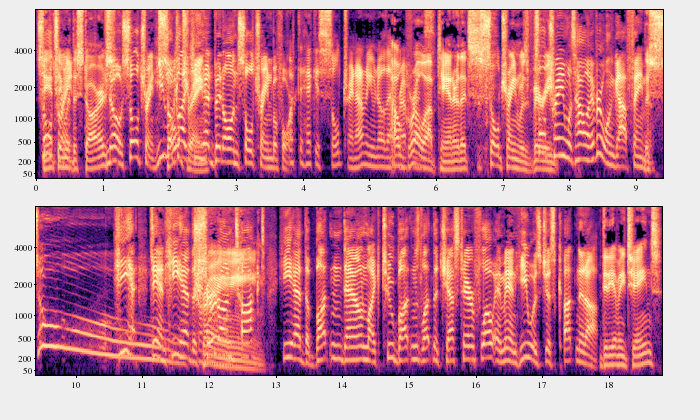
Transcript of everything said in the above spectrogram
Soul Dancing Train with the Stars? No, Soul Train. He Soul looked like he had been on Soul Train before. What the heck is Soul Train? I don't even know that. oh, reference. grow up, Tanner. That Soul Train was very Soul Train was how everyone got famous. the famous. soul. He had, Dan, he had the shirt untucked. He had the button down, like two buttons, letting the chest hair flow. And man, he was just cutting it up. Did he have any chains?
